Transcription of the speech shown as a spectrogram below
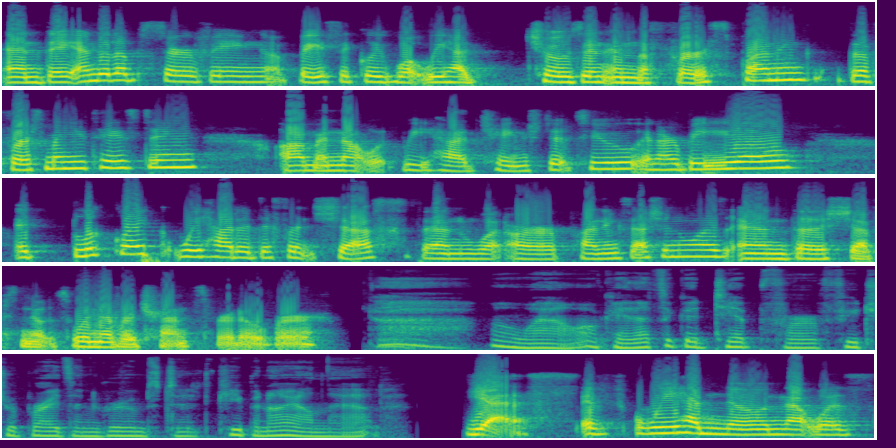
and they ended up serving basically what we had chosen in the first planning, the first menu tasting, um, and not what we had changed it to in our BEO. It looked like we had a different chef than what our planning session was, and the chef's notes were never transferred over. Oh, wow. Okay, that's a good tip for future brides and grooms to keep an eye on that. Yes. If we had known that was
